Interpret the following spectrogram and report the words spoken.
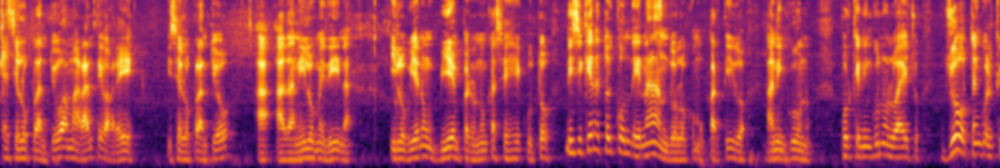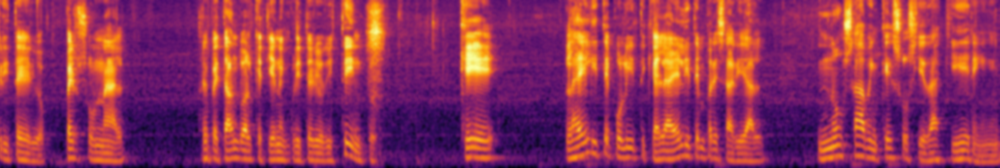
que se lo planteó a Amarante Baré y se lo planteó a, a Danilo Medina y lo vieron bien, pero nunca se ejecutó. Ni siquiera estoy condenándolo como partido a ninguno, porque ninguno lo ha hecho. Yo tengo el criterio personal, respetando al que tiene un criterio distinto, que la élite política y la élite empresarial no saben qué sociedad quieren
